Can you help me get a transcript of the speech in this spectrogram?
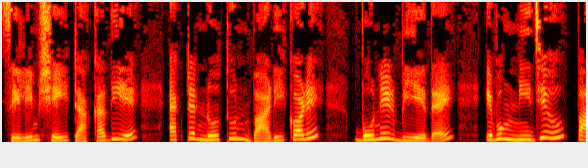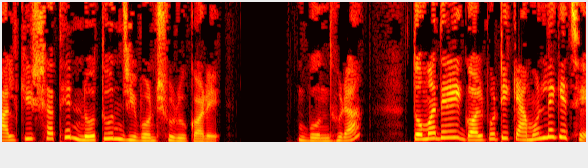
সেলিম সেই টাকা দিয়ে একটা নতুন বাড়ি করে বোনের বিয়ে দেয় এবং নিজেও পালকির সাথে নতুন জীবন শুরু করে। বন্ধুরা তোমাদের এই গল্পটি কেমন লেগেছে?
